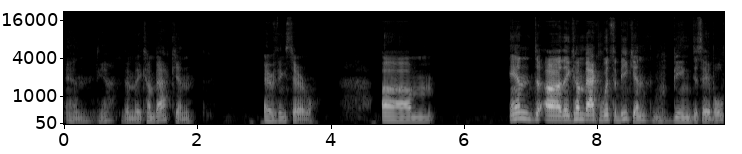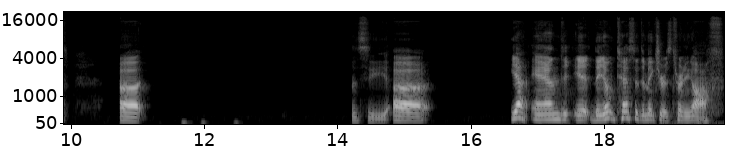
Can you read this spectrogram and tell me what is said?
And yeah, then they come back and everything's terrible. Um and uh they come back with the beacon being disabled. Uh Let's see. Uh yeah, and it they don't test it to make sure it's turning off.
